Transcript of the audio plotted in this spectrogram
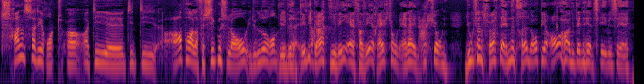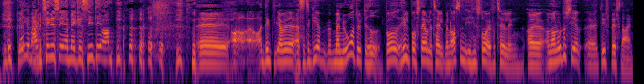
tonser de rundt, og, og de, øh, de, de opholder fysikkens lov i det ydre rum. Det er det, det, de gør. De ved, at for hver reaktion er der en aktion. Newtons første, anden og tredje lov bliver overholdt i den her tv-serie. Det gør ikke mange tv-serier, man kan sige det om. øh, og, og det, jeg vil, altså, det giver manøvredygtighed, både helt bogstaveligt talt, men også i historiefortællingen. Og, og når nu du siger uh, Deep Space Nine,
